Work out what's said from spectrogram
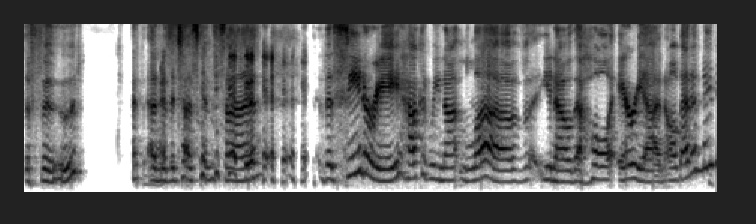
the food yes. under the tuscan sun the scenery how could we not love you know the whole area and all that and maybe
